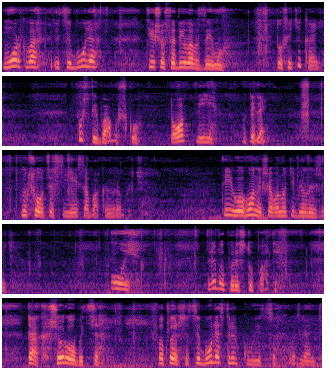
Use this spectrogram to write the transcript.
морква і цибуля, ті, що садила в зиму. Тофі, тікай. Пусти бабушку. Тофі. От глянь. Ну що це з цією собакою робити? Ти його гониш, а воно тобі лежить. Ой. Треба переступати. Так, що робиться? По-перше, цибуля стрілкується. Ось гляньте.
